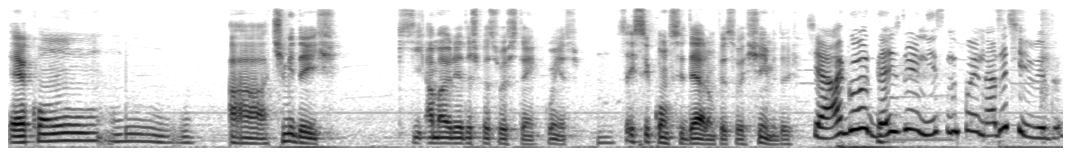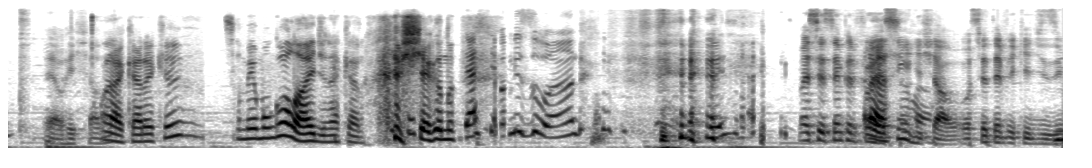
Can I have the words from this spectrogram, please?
é com o- a timidez que a maioria das pessoas tem com isso. Vocês se consideram pessoas tímidas? Thiago, desde o início, não foi nada tímido. É, o Richard. Ué, cara, é que eu sou meio mongoloide, né, cara? Eu chego no. Já chegou me zoando. pois é. Mas você sempre foi É, assim. Richard? Ou você teve que desenvolver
